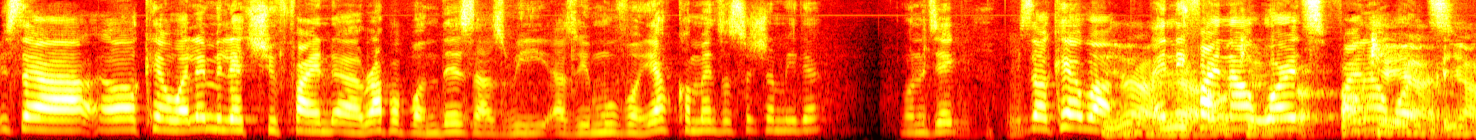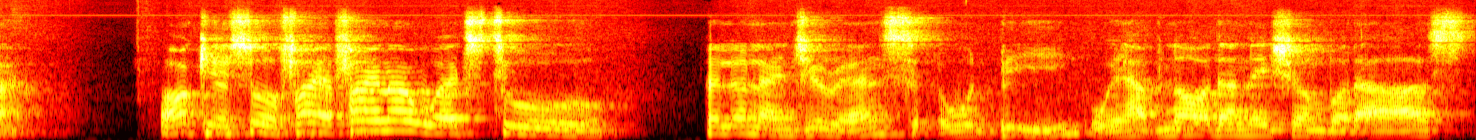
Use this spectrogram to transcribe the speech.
Mr. Okay, well, let me let you find a wrap up on this as we as we move on. You have comments on social media? You want to take? Mr. Okay, well, yeah, any yeah, final okay. words? Final okay, words? Yeah, Okay, so fi final words to fellow Nigerians would be, we have no other nation but ours.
